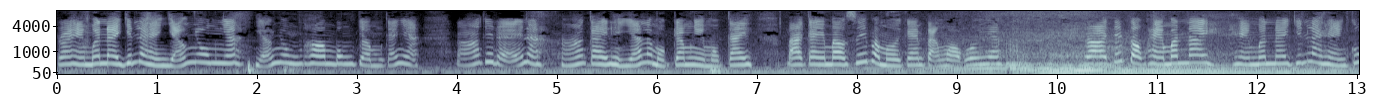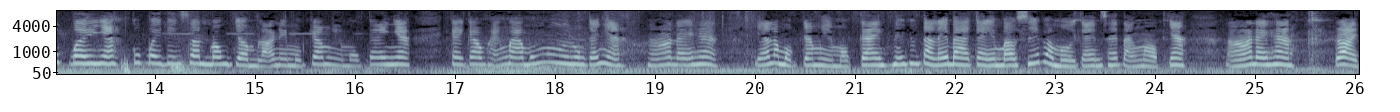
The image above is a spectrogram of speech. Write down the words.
Rồi hàng bên đây chính là hàng giảo nhung nha. Giảo nhung thơm bông chùm cả nhà. Đó cái rễ nè. Đó, cây thì giá là 100 ngàn một cây. Ba cây em bao ship và 10 cây em tặng một luôn nha. Rồi tiếp tục hàng bên đây. Hàng bên đây chính là hàng cúc bi nha. Cúc bi tiên sinh bông chùm loại này 100 ngàn một cây nha. Cây cao khoảng 3 40 luôn cả nhà. Đó đây ha giá là 100 ngàn một cây. Nếu chúng ta lấy 3 cây em bao ship và 10 cây em sẽ tặng một nha. Đó, đây ha. Rồi,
